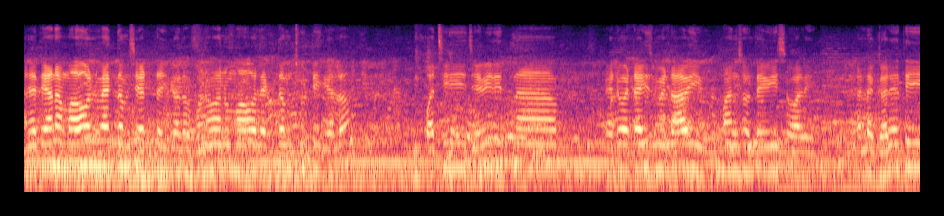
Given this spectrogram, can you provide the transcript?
અને ત્યાંના માહોલમાં એકદમ સેટ થઈ ગયેલો. ભણવાનો માહોલ એકદમ છૂટી ગયેલો. પછી જેવી રીતના એડવર્ટાઇઝમેન્ટ આવી પાંચસો વાળી એટલે ઘરેથી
